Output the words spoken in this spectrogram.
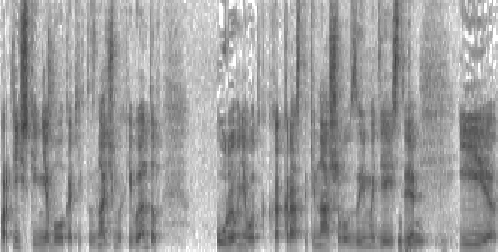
практически не было каких-то значимых ивентов, уровня вот как раз-таки нашего взаимодействия. И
